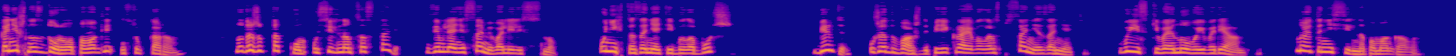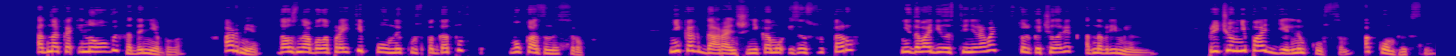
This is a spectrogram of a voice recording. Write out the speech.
Конечно, здорово помогли инструкторам. Но даже в таком усиленном составе земляне сами валились с ног. У них-то занятий было больше. Бердин уже дважды перекраивал расписание занятий, выискивая новые варианты, но это не сильно помогало. Однако иного выхода не было. Армия должна была пройти полный курс подготовки в указанный срок. Никогда раньше никому из инструкторов не доводилось тренировать столько человек одновременно. Причем не по отдельным курсам, а комплексно,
